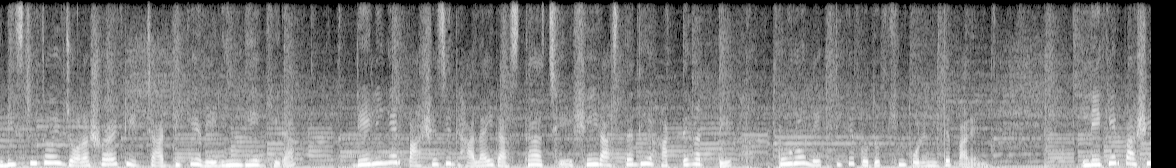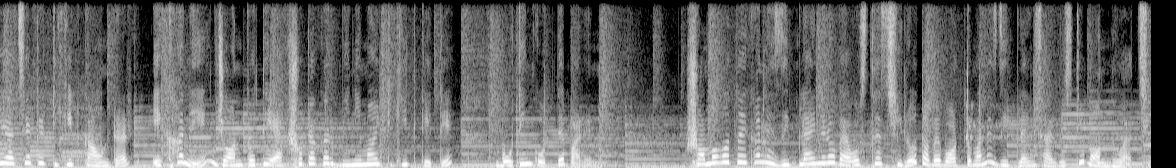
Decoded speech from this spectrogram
বিস্তৃত এই জলাশয়টির চারদিকে রেলিং দিয়ে ঘেরা রেলিংয়ের পাশে যে ঢালাই রাস্তা আছে, সেই রাস্তা দিয়ে হাঁটতে হাঁটতে পুরো লেকটিকে প্রদক্ষিণ করে নিতে পারেন। লেকের পাশেই আছে একটা টিকিট কাউন্টার। এখানে জনপ্রতি একশো টাকার বিনিময় টিকিট কেটে বোটিং করতে পারেন। সম্ভবত এখানে জিপলাইনেরও ব্যবস্থা ছিল, তবে বর্তমানে জিপলাইন সার্ভিসটি বন্ধ আছে।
